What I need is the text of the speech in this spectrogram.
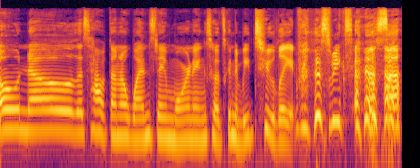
oh no, this happened on a Wednesday morning. So it's going to be too late for this week's episode.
